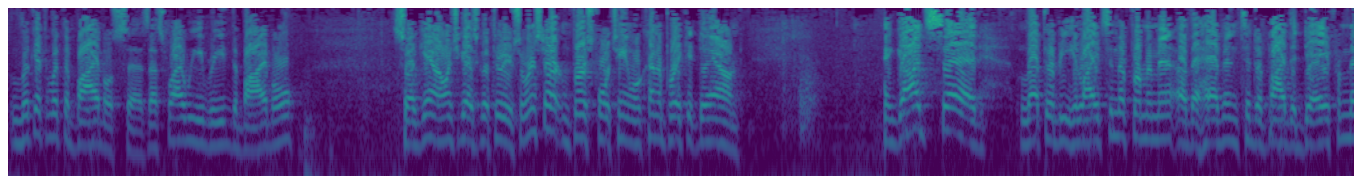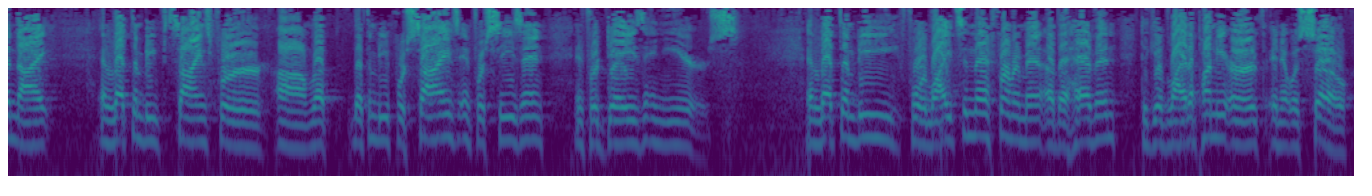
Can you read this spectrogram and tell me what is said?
Look at what the Bible says. That's why we read the Bible. So again, I want you guys to go through here. So we're going to start in verse 14. We'll kind of break it down. And God said, let there be lights in the firmament of the heaven to divide the day from the night, and let them be signs for uh, let let them be for signs and for season and for days and years, and let them be for lights in the firmament of the heaven to give light upon the earth. And it was so.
